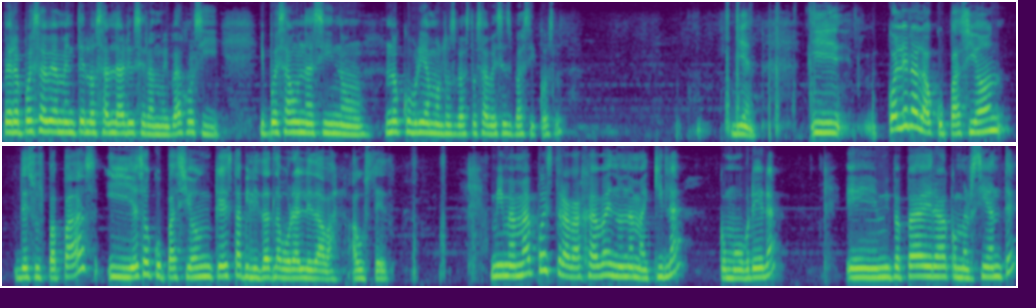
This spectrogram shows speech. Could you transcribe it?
Pero pues obviamente los salarios eran muy bajos y, y pues aún así no, no cubríamos los gastos a veces básicos, ¿no? Bien. ¿Y cuál era la ocupación de sus papás y esa ocupación qué estabilidad laboral le daba a usted? Mi mamá pues trabajaba en una maquila como obrera. Eh, mi papá era comerciante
